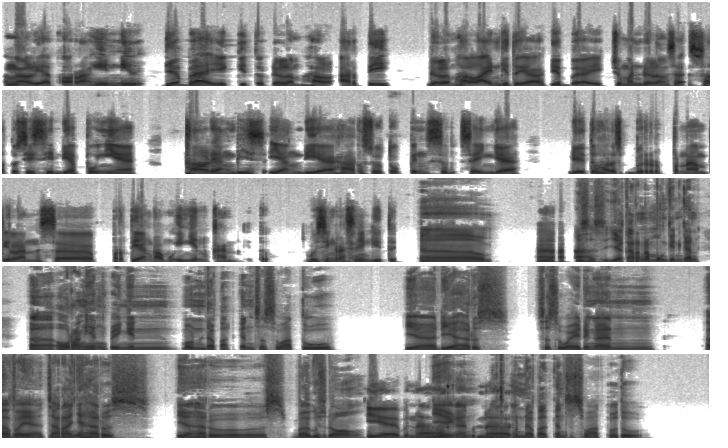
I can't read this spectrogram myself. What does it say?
ngelihat orang ini dia baik gitu dalam hal arti dalam hal lain gitu ya, dia baik. Cuman dalam sa- satu sisi dia punya hal yang bis yang dia harus tutupin se- sehingga dia itu harus berpenampilan seperti yang kamu inginkan gitu. Gue sih ngerasanya gitu. Eh, Ah, bisa sih ya karena mungkin kan eh, orang yang pengen mendapatkan sesuatu ya dia harus sesuai dengan apa ya caranya harus ya harus bagus dong Iya benar. iya kan Benar. untuk mendapatkan sesuatu tuh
